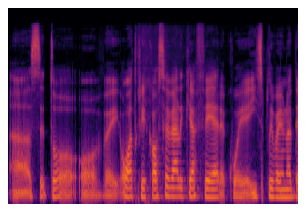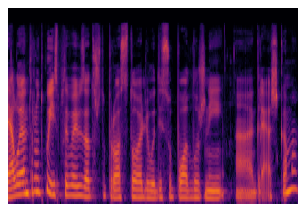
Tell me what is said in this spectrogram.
a, se to ovaj, otkrije kao sve velike afere koje isplivaju na delu. U jednom trenutku isplivaju zato što prosto ljudi su podložni a, greškama.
